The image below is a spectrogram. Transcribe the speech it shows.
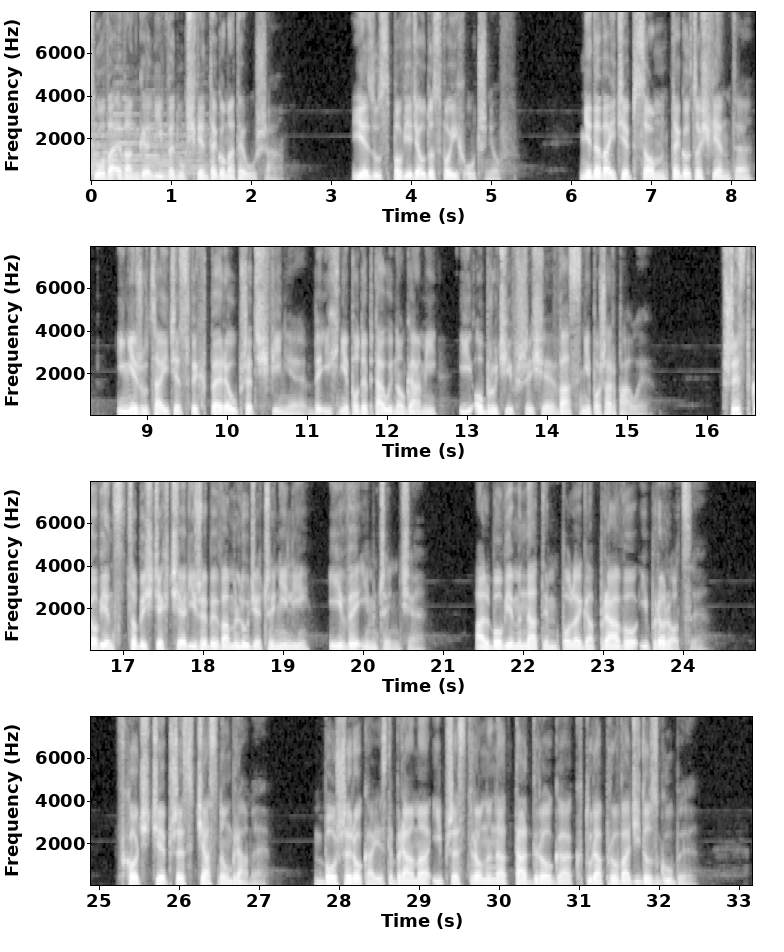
Słowa Ewangelii według świętego Mateusza. Jezus powiedział do swoich uczniów: Nie dawajcie psom tego, co święte, i nie rzucajcie swych pereł przed świnie, by ich nie podeptały nogami i obróciwszy się, was nie poszarpały. Wszystko więc, co byście chcieli, żeby wam ludzie czynili, i wy im czyńcie, albowiem na tym polega prawo i prorocy. Wchodźcie przez ciasną bramę, bo szeroka jest brama i przestronna ta droga, która prowadzi do zguby,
